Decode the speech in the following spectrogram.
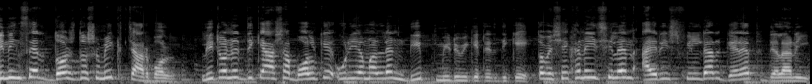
ইনিংসের দশ দশমিক চার বল। লিটনের দিকে আসা বলকে উড়িয়ে মারলেন ডিপ মিড উইকেটের দিকে। তবে সেখানেই ছিলেন আইরিশ ফিল্ডার গ্যারেথ ডেলানি।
